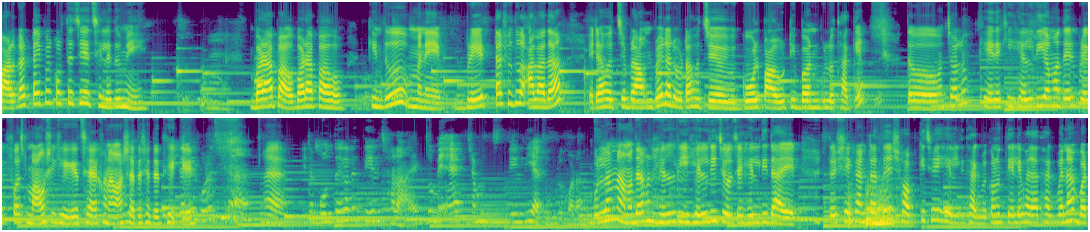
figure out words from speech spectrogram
বার্গার টাইপের করতে চেয়েছিলে তুমি? হ্যাঁ। বড়া পাও বাড়া পাও। কিন্তু মানে ব্রেডটা শুধু আলাদা এটা হচ্ছে ব্রাউন ব্রেড আর ওটা হচ্ছে গোল পাউরুটি বানগুলো থাকে। তো চলো খেয়ে দেখি হেলদি আমাদের ব্রেকফাস্ট মাও শিখে গেছে এখন আমার সাথে সাথে থেকে। হ্যাঁ। এটা বলতে গেলে তেল ছাড়া একদম এক চামচ তেল দিয়ে এতগুলো করা। বললাম না আমাদের এখন হেলদি হেলদি চলছে হেলদি ডায়েট তো সেখানটাতে সব কিছুই হেলদি থাকবে কোনো তেলে ভাজা থাকবে না বাট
